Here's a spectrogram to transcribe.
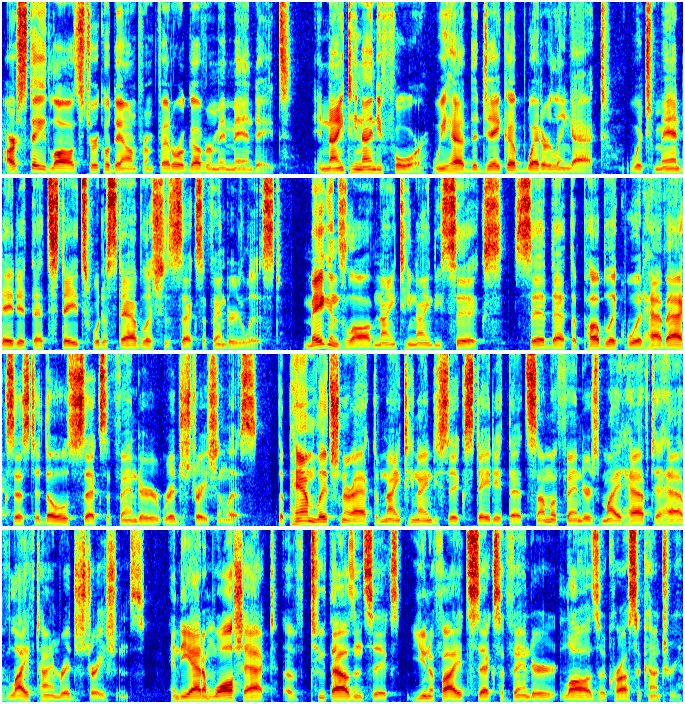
Our state laws trickle down from federal government mandates. In 1994, we had the Jacob Wetterling Act, which mandated that states would establish a sex offender list. Megan's Law of 1996 said that the public would have access to those sex offender registration lists. The Pam Lychner Act of 1996 stated that some offenders might have to have lifetime registrations. And the Adam Walsh Act of 2006 unified sex offender laws across the country.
